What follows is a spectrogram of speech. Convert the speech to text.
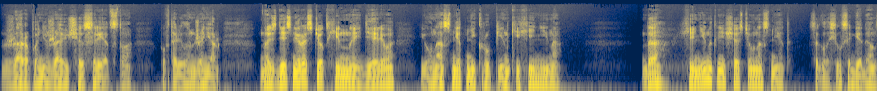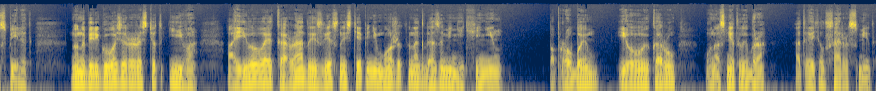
«Жаропонижающее средство», — повторил инженер, — «но здесь не растет хинное дерево, и у нас нет ни крупинки хинина». «Да, хинина, к несчастью, у нас нет», — согласился Гедеон Спилет. «Но на берегу озера растет ива, а ивовая кора до известной степени может иногда заменить хинин». «Попробуем ивовую кору, у нас нет выбора», — ответил Сайр Смит.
